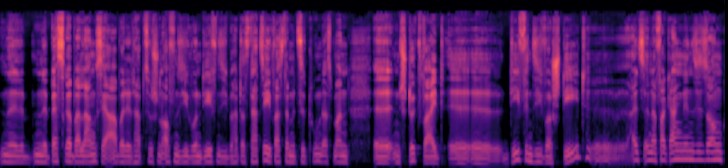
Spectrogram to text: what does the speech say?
eine, eine bessere Balance erarbeitet habt zwischen Offensive und Defensive? Hat das tatsächlich was damit zu tun, dass man äh, ein Stück weit äh, äh, defensiver steht äh, als in der vergangenen Saison?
